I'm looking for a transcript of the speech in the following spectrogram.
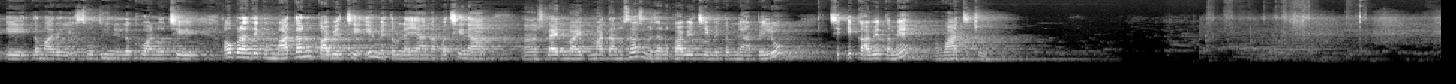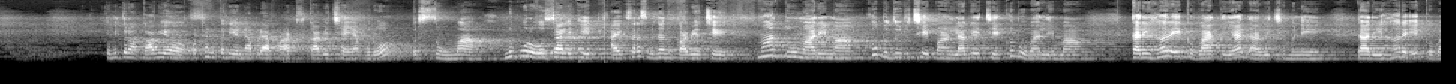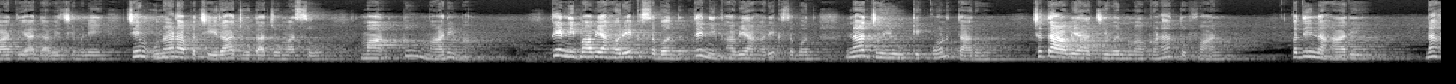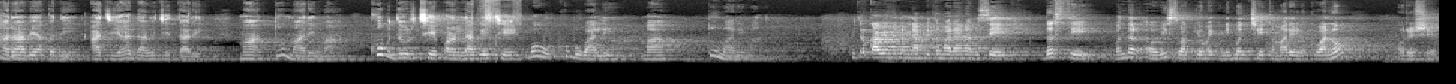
એ તમારે શોધીને લખવાનો છે. આ ઉપરાંત એક માતાનું કાવ્ય છે એ મેં તમને અહીંયાના પછીના સ્લાઇડમાં એક માતાનું સરસ મજાનું કાવ્ય છે મેં તમને આપેલું છે. એ કાવ્ય તમે વાંચજો. તો મિત્રો, કાવ્ય પઠન કરી અને આપણે આ પાઠ કાવ્ય છે અહીંયા પૂરો કરશું. માં નુપુર ઓઝા લિખિત આ એક સરસ મજાનું કાવ્ય છે. માં તું મારી માં, ખૂબ દૂર છે પણ લાગે છે ખૂબ વાલી માં. તારી હર એક વાત યાદ આવે છે મને, તારી હર એક વાત યાદ આવે છે મને. જેમ ઉનાળા પછી રાહ જોતા ચોમાસું. માં તું મારી માં. તે નિભાવ્યા હરેક સંબંધ, તે નિભાવ્યા હરેક સંબંધ. ના જોયું કે કોણ તારું? છતાં આવ્યા જીવનમાં ઘણા તોફાન. કદી ના હારી, ના હરાવ્યા કદી. આજ યાદ આવે છે તારી માં, તું મારી માં. ખૂબ દૂર છે પણ લાગે છે બહુ ખૂબ વાલી માં. તું મારી માં. મિત્રો, કાવ્ય મેં તમને આપ્યું તમારા આના વિશે દસથી પંદર વીસ વાક્યોમાં એક નિબંધ છે તમારે લખવાનો રહેશે.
